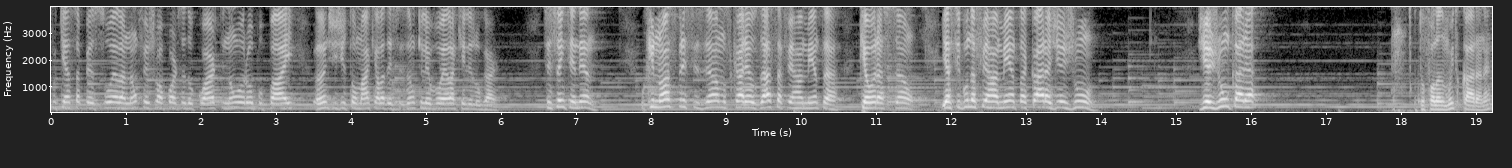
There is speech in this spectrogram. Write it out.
porque essa pessoa ela não fechou a porta do quarto e não orou para o pai antes de tomar aquela decisão que levou ela àquele lugar. Vocês estão entendendo? O que nós precisamos, cara, é usar essa ferramenta que é oração. E a segunda ferramenta, cara, jejum. Jejum, cara. Eu tô falando muito cara, né?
